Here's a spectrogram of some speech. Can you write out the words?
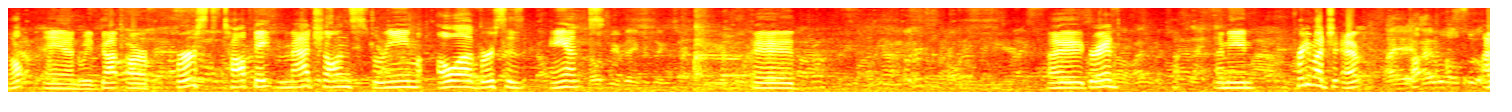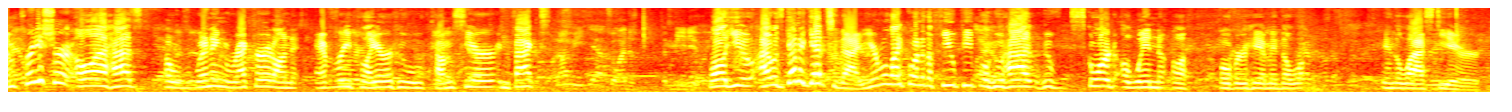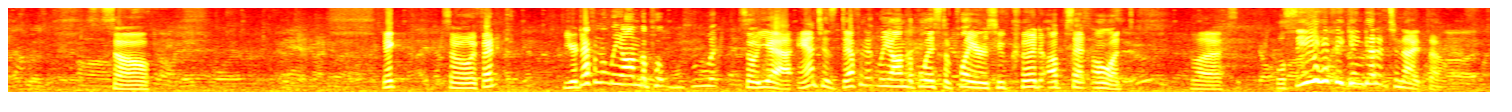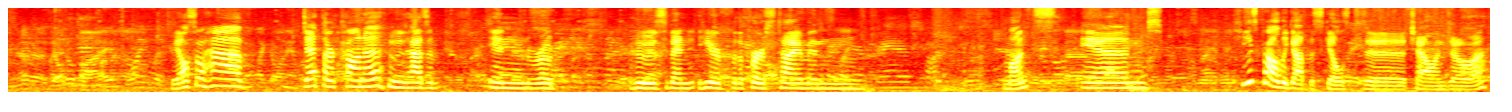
Oh, and we've got our first top eight match on stream: Oa versus Ant. Uh, I grant. I mean, pretty much. Ev- also. I'm pretty sure Oa has a winning record on every player who comes here. In fact, well, you. I was gonna get to that. You're like one of the few people who had who've scored a win uh, over him in the in the last year. So, it, so if any, you're definitely on the so yeah, Ant is definitely on the list of players who could upset Oa. Uh, we'll see if he can get it tonight, though. We also have Death Arcana, who hasn't in ro- who's been here for the first time in months, and he's probably got the skills to challenge Oa.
